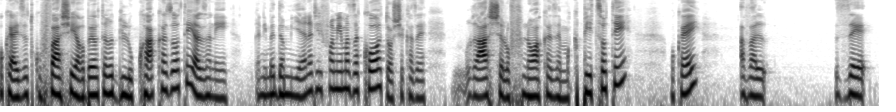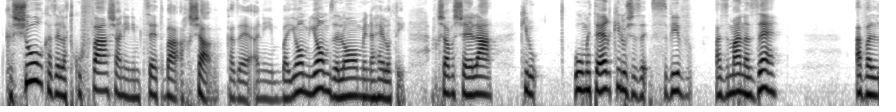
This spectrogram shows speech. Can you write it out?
אוקיי, זו תקופה שהיא הרבה יותר דלוקה כזאת, אז אני, אני מדמיינת לפעמים אזעקות, או שכזה רעש של אופנוע כזה מקפיץ אותי, אוקיי? אבל זה קשור כזה לתקופה שאני נמצאת בה עכשיו. כזה, אני ביום-יום, זה לא מנהל אותי. עכשיו השאלה, כאילו, הוא מתאר כאילו שזה סביב הזמן הזה, אבל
